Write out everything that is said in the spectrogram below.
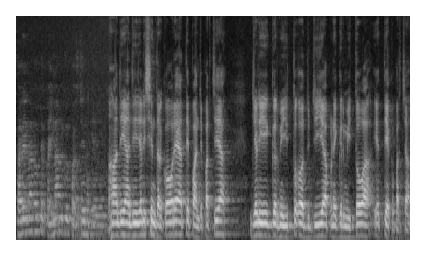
ਸਰ ਇਹਨਾਂ ਤੋਂ ਤੇ ਪਹਿਲਾਂ ਵੀ ਕੋਈ ਪਰਚੇ ਲੱਗੇ ਹਾਂਜੀ ਹਾਂਜੀ ਜਿਹੜੀ ਸਿੰਦਰ ਕੌਰ ਆ ਤੇ ਪੰਜ ਪਰਚੇ ਆ। ਜਿਹੜੀ ਗਰਮੀਤ ਦੂਜੀ ਆ ਆਪਣੇ ਗਰਮੀਤੋ ਆ ਇਹ ਤੇ ਇੱਕ ਪਰਚਾ।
